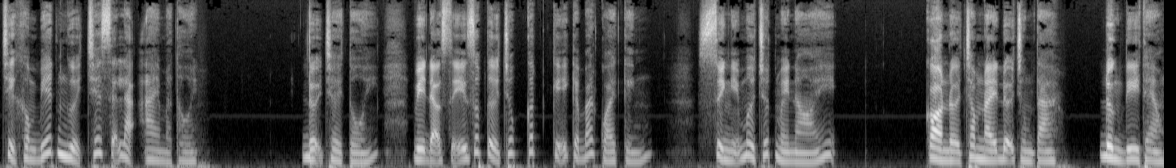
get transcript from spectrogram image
Chỉ không biết người chết sẽ là ai mà thôi. Đợi trời tối, vị đạo sĩ giúp Tử Trúc cất kỹ cái bát quái kính. Suy nghĩ một chút mới nói. Còn ở trong này đợi chúng ta. Đừng đi theo.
